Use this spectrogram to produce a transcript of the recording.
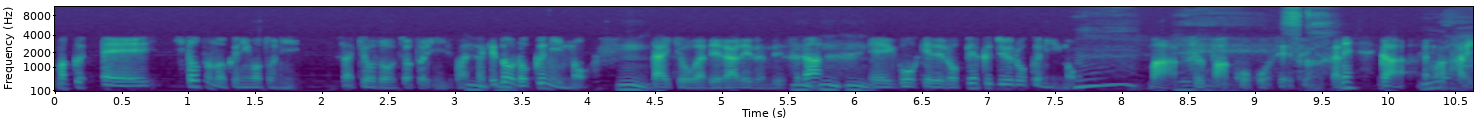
まあくえー一つの国ごとに、先ほどちょっと言いましたけど、うんうん。6人のうん。代表が出られるんですが、うんうんうんえー合計で616人の、うん。まあ、スーパー高校生というんですかね、が、まあはい、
